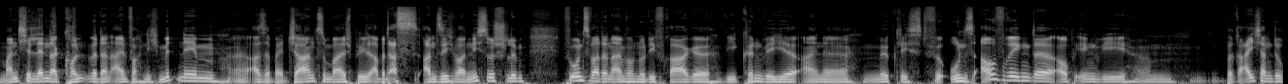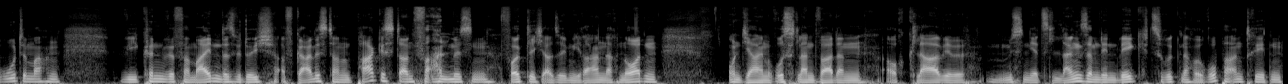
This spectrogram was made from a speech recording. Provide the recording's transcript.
Manche Länder konnten wir dann einfach nicht mitnehmen, äh, Aserbaidschan zum Beispiel, aber das an sich war nicht so schlimm. Für uns war dann einfach nur die Frage, wie können wir hier eine möglichst für uns aufregende, auch irgendwie ähm, bereichernde Route machen. Wie können wir vermeiden, dass wir durch Afghanistan und Pakistan fahren müssen, folglich also im Iran nach Norden. Und ja, in Russland war dann auch klar, wir müssen jetzt langsam den Weg zurück nach Europa antreten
